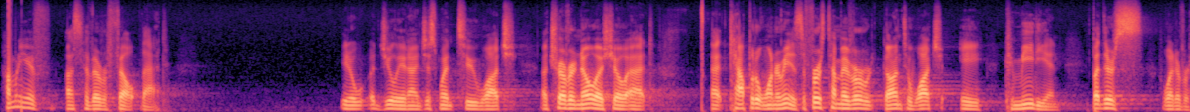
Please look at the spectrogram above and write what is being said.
How many of us have ever felt that? You know, uh, Julie and I just went to watch a Trevor Noah show at, at Capital One Arena. It's the first time I've ever gone to watch a comedian. But there's, whatever,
